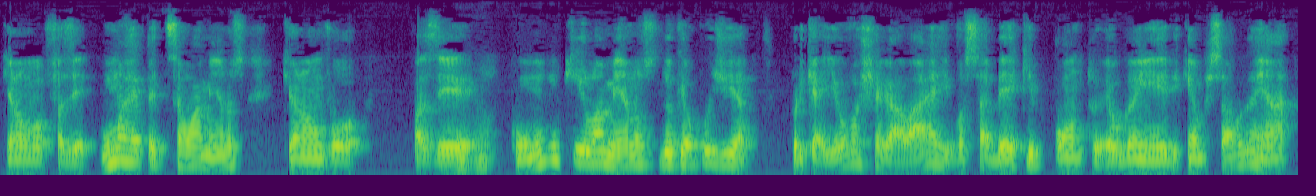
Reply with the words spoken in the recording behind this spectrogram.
que eu não vou fazer uma repetição a menos, que eu não vou fazer uhum. com um quilo a menos do que eu podia. Porque aí eu vou chegar lá e vou saber que ponto eu ganhei de quem eu precisava ganhar.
